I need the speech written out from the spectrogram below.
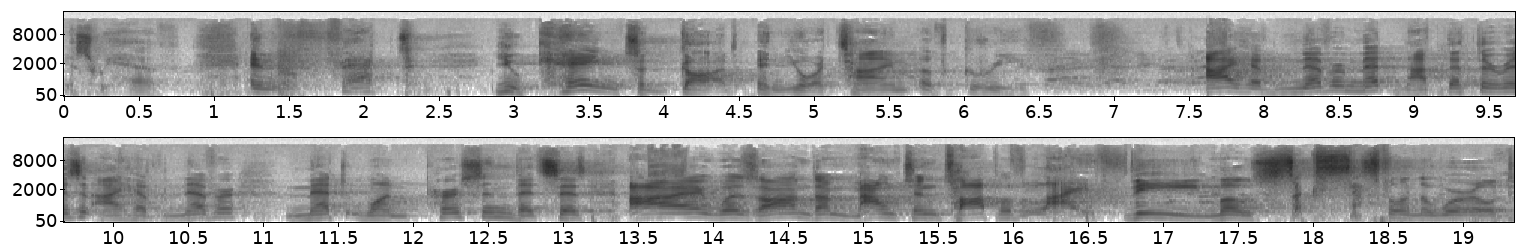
Yes, we have. In fact, you came to God in your time of grief. I have never met, not that there isn't, I have never met one person that says, I was on the mountaintop of life, the most successful in the world.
